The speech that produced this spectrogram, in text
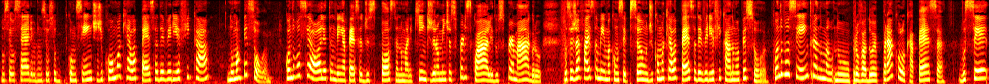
no seu cérebro, no seu subconsciente, de como aquela peça deveria ficar numa pessoa. Quando você olha também a peça disposta no manequim, que geralmente é super esquálido, super magro, você já faz também uma concepção de como aquela peça deveria ficar numa pessoa. Quando você entra numa, no provador para colocar a peça, você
